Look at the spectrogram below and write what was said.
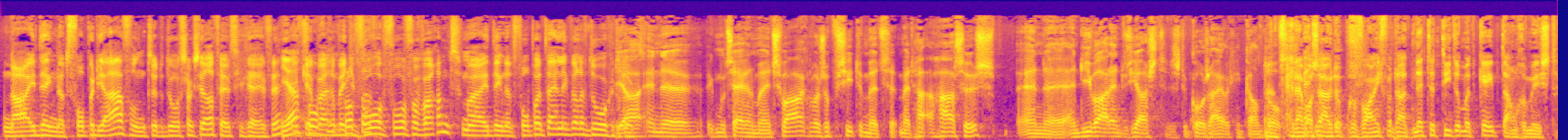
Nou, ik denk dat Foppe die avond de doorslag zelf heeft gegeven. Ja, ik heb haar een beetje voor, voor verwarmd. Maar ik denk dat Foppe uiteindelijk wel heeft doorgedrukt. Ja, en uh, ik moet zeggen, mijn zwager was op visite met, met ha haar zus. En, uh, en die waren enthousiast. Dus toen koos eigenlijk geen kant op. En hij was uit op revanche, want hij had net de titel met Cape Town gemist.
